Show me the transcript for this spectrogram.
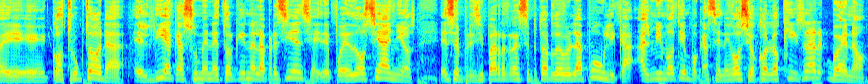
eh, constructora el día que asume Néstor Kirchner la presidencia y después de 12 años es el principal receptor de obra pública, al mismo tiempo que hace negocios con los Kirchner, bueno,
